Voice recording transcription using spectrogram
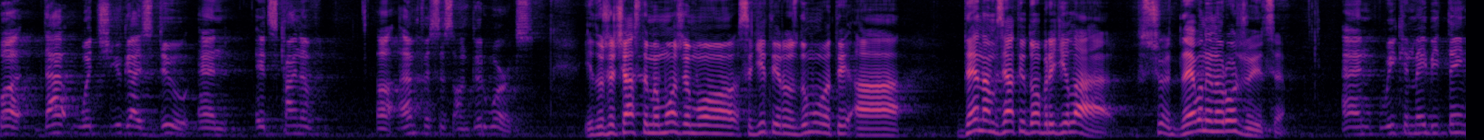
But that which you guys do, and it's kind of uh, emphasis on good works. І дуже часто ми можемо сидіти і роздумувати, а де нам взяти добрі діла? Де вони народжуються? And we can maybe think,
